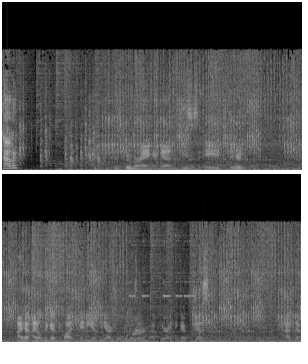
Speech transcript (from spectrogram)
How many? This boomerang again. Jesus H, dude. I ha I don't think I've caught any of the actual boos that are up here. I think I've just had them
